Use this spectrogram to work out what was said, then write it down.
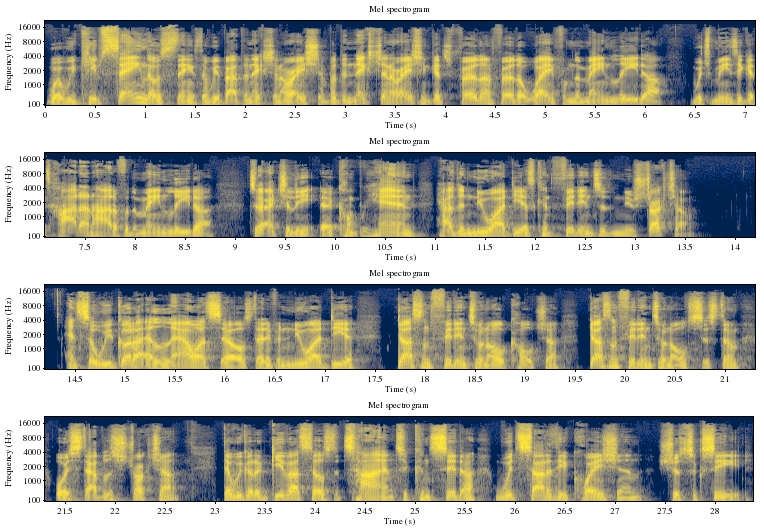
where we keep saying those things that we're about the next generation, but the next generation gets further and further away from the main leader, which means it gets harder and harder for the main leader to actually uh, comprehend how the new ideas can fit into the new structure. And so we've got to allow ourselves that if a new idea doesn't fit into an old culture, doesn't fit into an old system or established structure, that we've got to give ourselves the time to consider which side of the equation should succeed.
